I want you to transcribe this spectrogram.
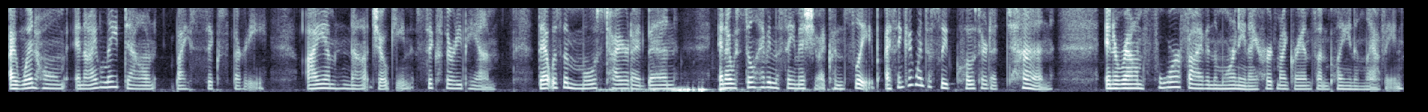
I went home and I laid down by 6:30. I am not joking. 6:30 p.m. That was the most tired I'd been, and I was still having the same issue. I couldn't sleep. I think I went to sleep closer to 10. And around 4 or 5 in the morning, I heard my grandson playing and laughing.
